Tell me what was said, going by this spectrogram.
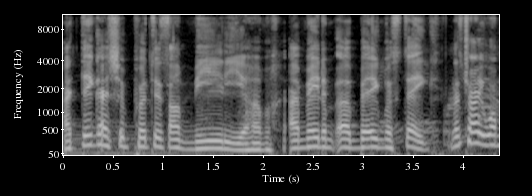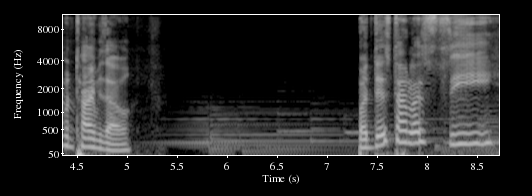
I think i should put this on medium. I made a, a big mistake. Let's try it one more time though. But this time let's see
